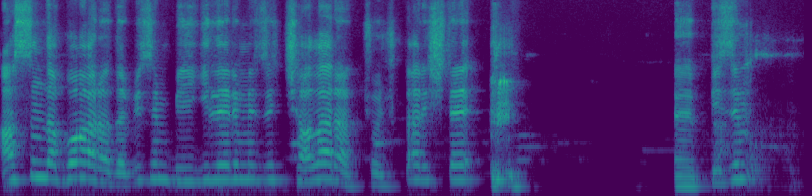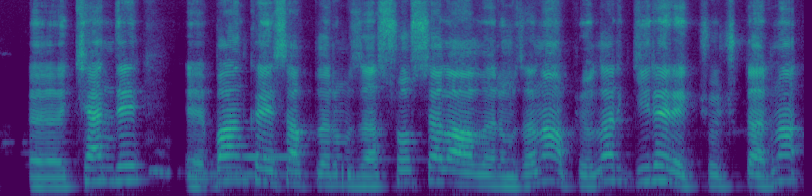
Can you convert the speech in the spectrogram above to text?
Aslında bu arada bizim bilgilerimizi çalarak çocuklar işte e, bizim e, kendi e, banka hesaplarımıza, sosyal ağlarımıza ne yapıyorlar? Girerek çocuklarına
